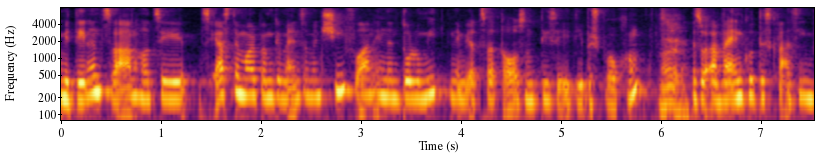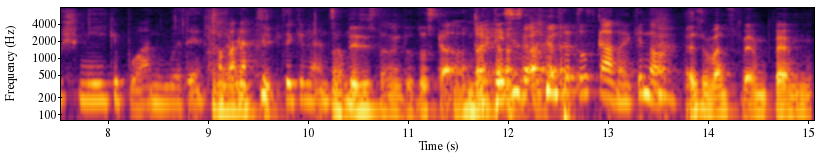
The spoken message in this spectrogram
mit denen zwei hat sie das erste Mal beim gemeinsamen Skifahren in den Dolomiten im Jahr 2000 diese Idee besprochen. Ah, ja. Also ein Weingut, das quasi im Schnee geboren wurde, ja, auf einer witzig. Hütte gemeinsam. Und das ist dann in der Toskana. Und das ist dann in der Toskana, genau. Also wenn du beim, beim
